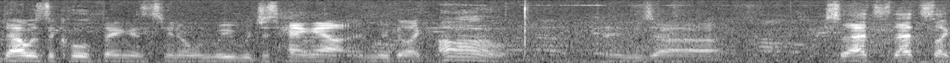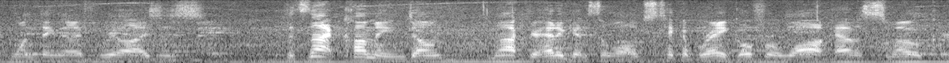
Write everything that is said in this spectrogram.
that was the cool thing is you know when we would just hang out and we'd be like oh, and uh, so that's that's like one thing that I've realized is if it's not coming, don't knock your head against the wall. Just take a break, go for a walk, have a smoke, or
